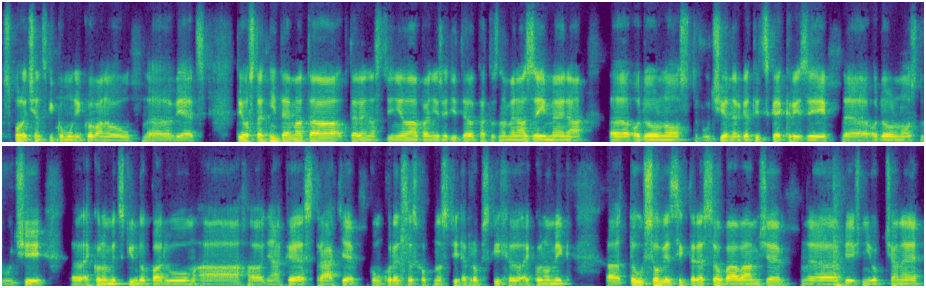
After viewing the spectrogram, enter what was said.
společensky komunikovanou eh, věc. Ty ostatní témata, které nastínila paní ředitelka, to znamená zejména eh, odolnost vůči energetické krizi, eh, odolnost vůči ekonomickým dopadům a nějaké ztrátě konkurenceschopnosti evropských ekonomik. To už jsou věci, které se obávám, že běžní občané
